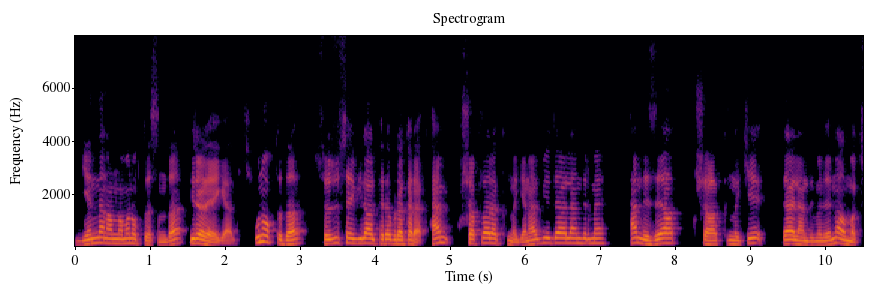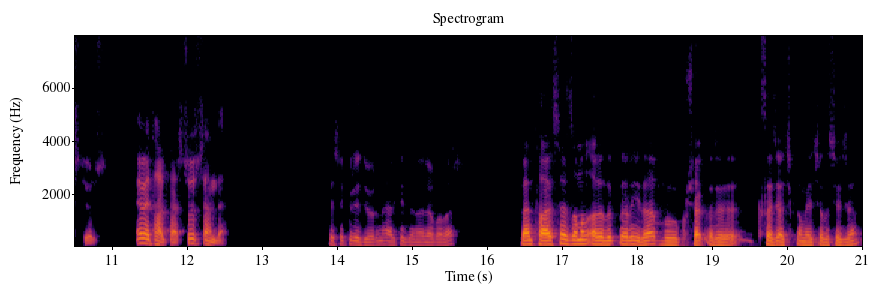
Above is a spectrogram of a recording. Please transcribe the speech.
yeniden anlama noktasında bir araya geldik. Bu noktada sözü sevgili Alper'e bırakarak hem kuşaklar hakkında genel bir değerlendirme hem de Z kuşağı hakkındaki değerlendirmelerini almak istiyoruz. Evet Alper söz sende. Teşekkür ediyorum. Herkese merhabalar. Ben tarihsel zaman aralıklarıyla bu kuşakları kısaca açıklamaya çalışacağım.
